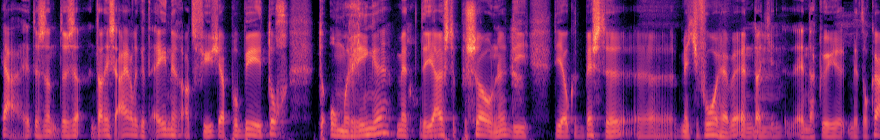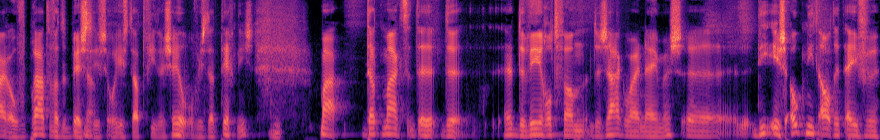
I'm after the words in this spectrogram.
Ja, dus, dan, dus dan is eigenlijk het enige advies, ja, probeer je toch te omringen met de juiste personen die, die ook het beste eh, met je voor hebben. En, dat je, en daar kun je met elkaar over praten wat het beste Ja. is. Of is dat financieel of is dat technisch? Mm. Maar dat maakt de, de, de wereld van de zaakwaarnemers, eh, die is ook niet altijd even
